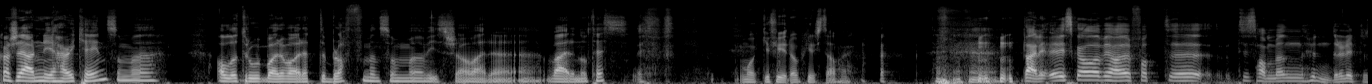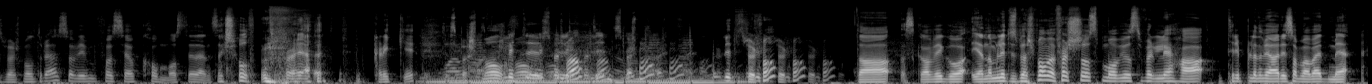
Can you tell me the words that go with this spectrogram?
Kanskje jeg er den nye Harry Kane, som eh, alle tror bare var et blaff, men som eh, viser seg å være, være noe tess. Må ikke fyre opp Christian her. Deilig. Vi, skal, vi har fått uh, til sammen 100 lyttespørsmål, tror jeg, så vi får se å komme oss til den seksjonen før jeg klikker. Lyttespørsmål? Lyttespørsmål? Da skal vi gå gjennom lyttespørsmål, men først så må vi jo selvfølgelig ha triplene vi har i samarbeid med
